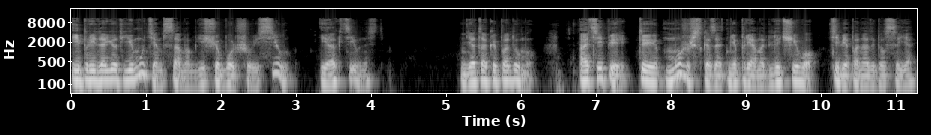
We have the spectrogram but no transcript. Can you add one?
и придает ему тем самым еще большую силу и активность. Я так и подумал. А теперь ты можешь сказать мне прямо, для чего тебе понадобился я?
